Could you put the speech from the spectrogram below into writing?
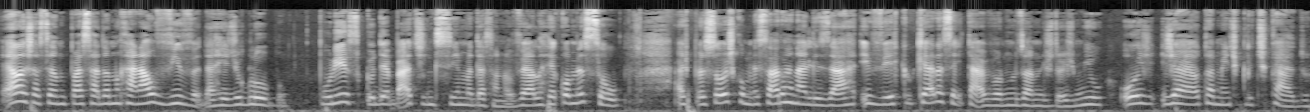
Ela está sendo passada no canal Viva da Rede Globo. Por isso que o debate em cima dessa novela recomeçou. As pessoas começaram a analisar e ver que o que era aceitável nos anos 2000 hoje já é altamente criticado.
